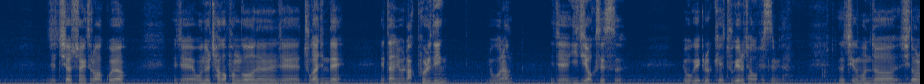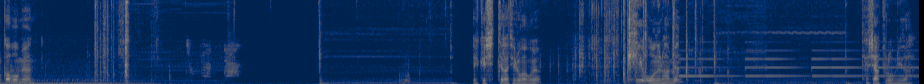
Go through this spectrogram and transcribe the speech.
이제 지하 주차장에 들어왔고요. 이제 오늘 작업한 거는 이제 두 가지인데 일단 요 락폴딩 요거랑 이제 이지 억세스 요게 이렇게 두 개를 작업했습니다. 그래서 지금 먼저 시동을 꺼보면 이렇게 시트가 뒤로 가고요. 키 온을 하면 다시 앞으로 옵니다.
